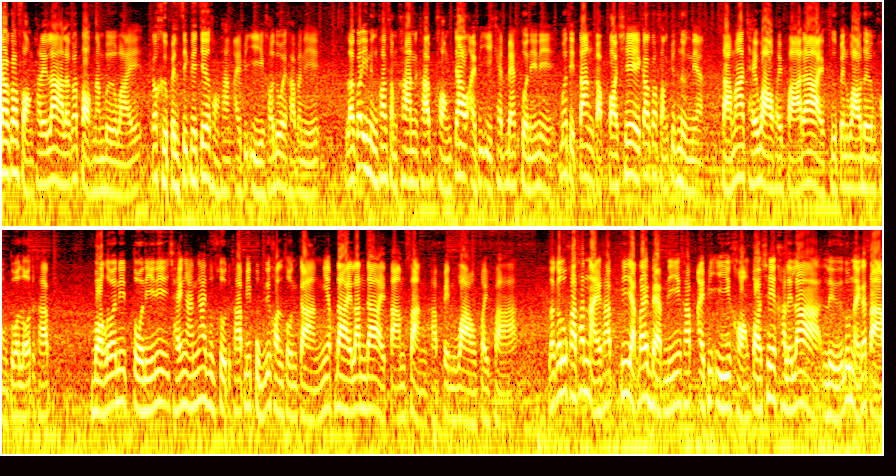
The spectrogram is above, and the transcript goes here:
992 c a r r e r a แล้วก็ตอกนัมเบอร์ไว้ ก็คือเป็นซิกเนเจอร์ของทาง IPE เขาด้วยครับอันนี้ แล้วก็อีกหนึ่งความสำคัญครับของเจ้า IPE Catback ตัวนี้นี่เมื่อติดตั้งกับ Porsche 992.1 เนี่ยสามารถใช้วาล์วไฟฟ้าได้ คือเป็นวาล์วเดิมของตัวรถครับบอกเลยว่านี่ตัวนี้นี่ใช้งานง่ายสุดๆครับมีปุ่มที่คอนโซลกลางเงียบได้ลั่นได้ตามสั่งครับเป็นวาล์วไฟฟ้า แล้วก็ลูกค้าท่านไหนครับที่อยากได้แบบนี้ครับ IPE ของ Porsche Carrera หรือรุ่นไหนก็ตาม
